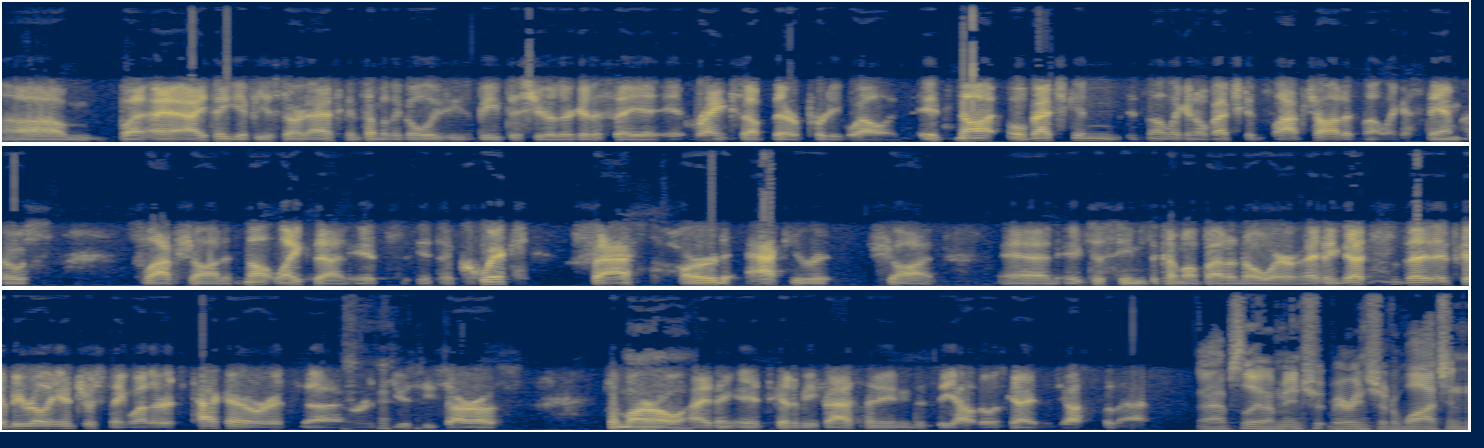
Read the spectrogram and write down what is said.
Um, but I, I think if you start asking some of the goalies he's beat this year, they're going to say it, it ranks up there pretty well. It, it's not Ovechkin. It's not like an Ovechkin slap shot. It's not like a Stamkos slap shot. It's not like that. It's it's a quick, fast, hard, accurate shot, and it just seems to come up out of nowhere. I think that's that, it's going to be really interesting whether it's Pekka or it's uh, or it's Juuse Saros tomorrow. I think it's going to be fascinating to see how those guys adjust to that. Absolutely, I'm inter- very interested to watch. And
